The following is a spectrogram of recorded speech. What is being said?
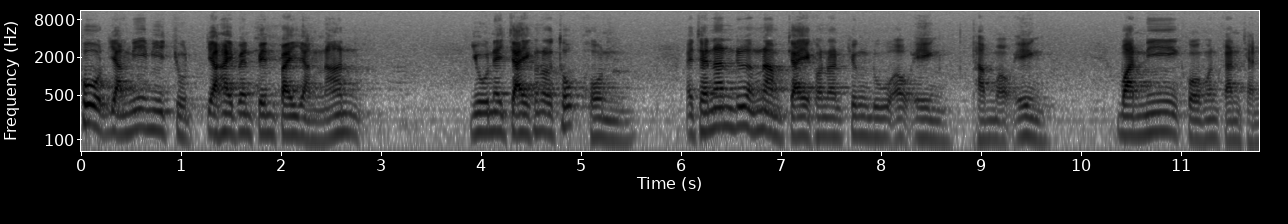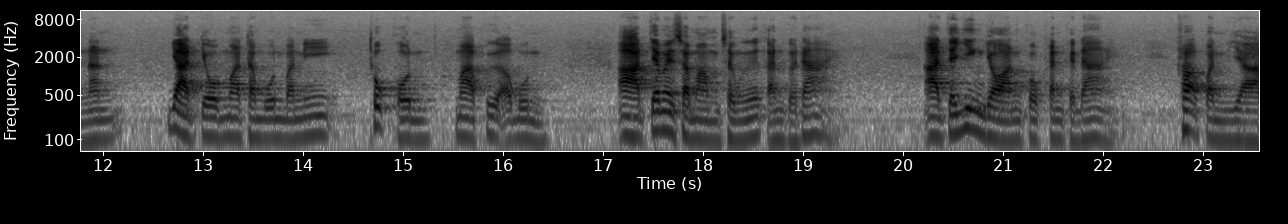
พูดอย่างนี้มีจุดอย่าให้เป็นเป็นไปอย่างนั้น อยู่ในใจของเราทุกคน ไอ้ฉะนั้นเรื่องน้ำใจของเราจึงดูเอาเองทำเอาเอง วันนี้ก็เหมือนกันฉันนั้นญาติโยมมาทำบุญวันนี้ทุกคนมาเพื่อเอาบุญ อาจจะไม่สม่ำเสมอกันก็ได้ อาจจะยิ่งย่อนกบกันก็ได้ เพราะปัญญา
